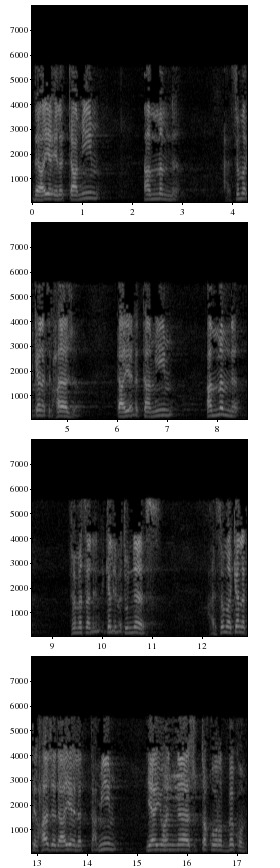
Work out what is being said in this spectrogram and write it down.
داعية إلى التعميم عممنا ثم كانت الحاجة داعية إلى التعميم عممنا فمثلا كلمة الناس ثم كانت الحاجة داعية إلى التعميم يا أيها الناس اتقوا ربكم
